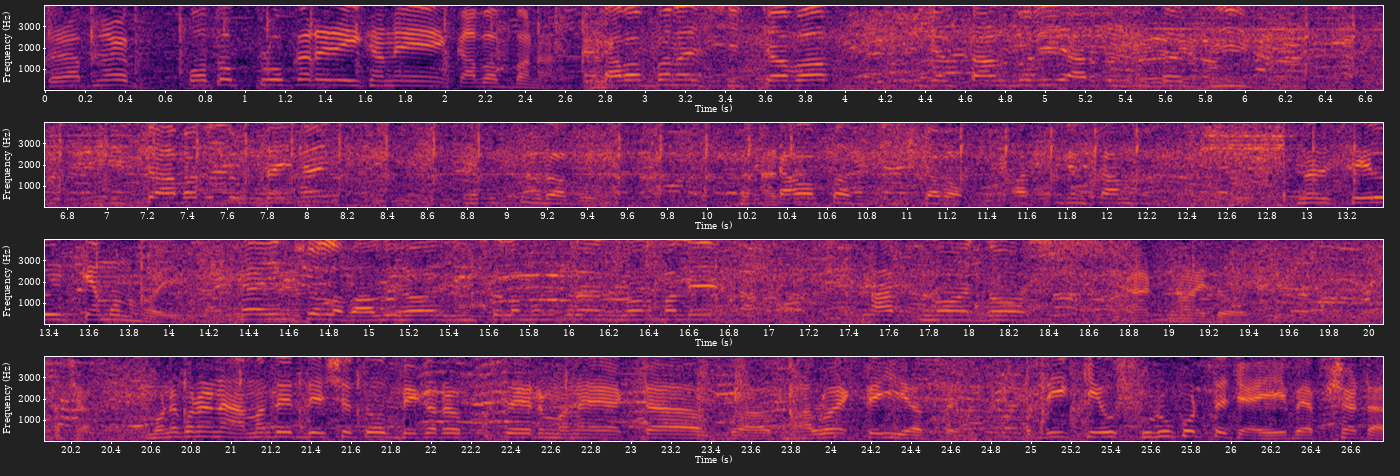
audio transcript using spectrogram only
স্যার, আপনারা কত প্রকারের এইখানে কাবাব বানান? কাবাব বানাই শিক কাবাব, চিকেন তান্দুরি আর ঘি। ঘিটা আপাতত উঠাই নাই এবং আচ্ছা। কাবাব আর চিকেন তান্দুরি আপনার সেল কেমন হয়? হ্যাঁ ইনশাল্লাহ ভালোই হয়। ইনশাল্লাহ মনে করেন নর্মালি আট নয় দশ। আট নয় দশ। আচ্ছা মনে করেন আমাদের দেশে তো বেকারত্বের মানে একটা ভালো একটা ই আছে। যদি কেউ শুরু করতে চায় এই ব্যবসাটা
